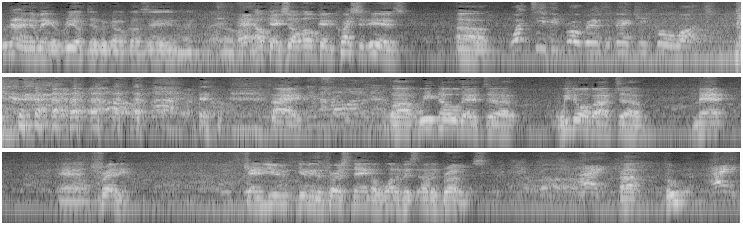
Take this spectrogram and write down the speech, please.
we're gonna make it real difficult because you know. Okay. okay. So okay, the question is. Uh, what TV programs did Nat King Cole watch? All right. Uh, we know that uh, we know about uh, Nat and Freddie. Can you give me the first name of one of his other brothers? Ike. Uh, who? Ike.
